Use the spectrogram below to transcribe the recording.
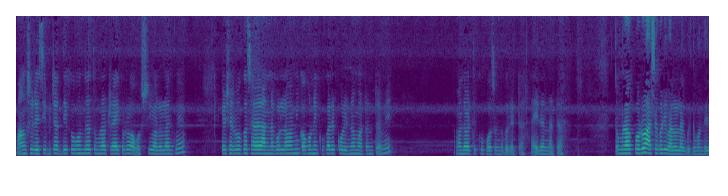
মাংস রেসিপিটা দেখো বন্ধুরা। তোমরাও ট্রাই করো। অবশ্যই ভালো লাগবে। প্রেশার কুকার ছাড়া রান্না করলাম আমি, কখনোই কুকারে করি না মাটনটা আমি। আমাদের বাড়িতে খুব পছন্দ করে এটা, এই রান্নাটা। তোমরাও করো, আশা করি ভালো লাগবে তোমাদের।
